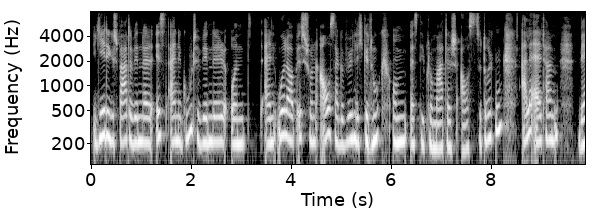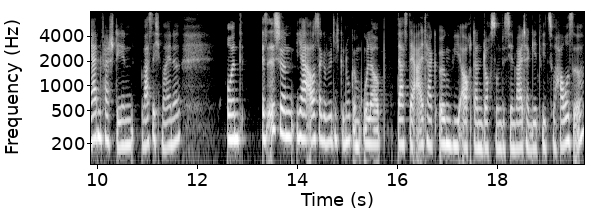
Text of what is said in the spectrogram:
jede gesparte Windel ist eine gute Windel und ein Urlaub ist schon außergewöhnlich genug, um es diplomatisch auszudrücken. Alle Eltern werden verstehen, was ich meine. Und es ist schon ja außergewöhnlich genug im Urlaub, dass der Alltag irgendwie auch dann doch so ein bisschen weitergeht wie zu Hause.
